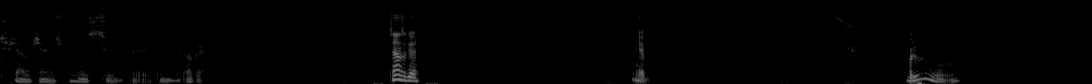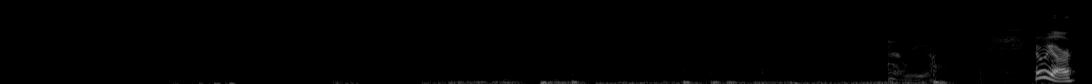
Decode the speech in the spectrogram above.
Two damage damage from these two, but it can. Okay. Sounds good. Yep. Boom. Here we are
